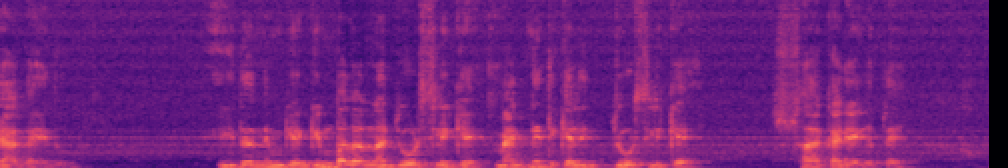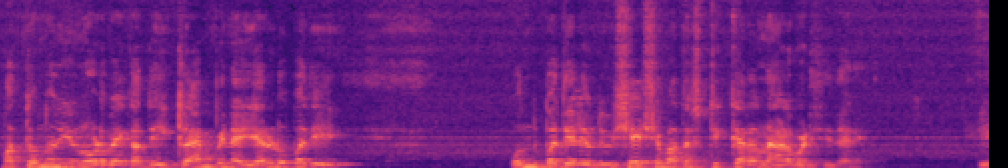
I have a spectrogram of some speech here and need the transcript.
ಜಾಗ ಇದು. ಇದು ನಿಮಗೆ ಗಿಂಬಲನ್ನು ಜೋಡಿಸ್ಲಿಕ್ಕೆ ಮ್ಯಾಗ್ನೆಟಿಕಲಿ ಜೋಡಿಸ್ಲಿಕ್ಕೆ ಸಹಕಾರಿಯಾಗುತ್ತೆ. ಮತ್ತೊಂದು ನೀವು ನೋಡಬೇಕಾದ ಈ ಕ್ಲ್ಯಾಂಪಿನ ಎರಡು ಬದಿ, ಒಂದು ಬದಿಯಲ್ಲಿ ಒಂದು ವಿಶೇಷವಾದ ಸ್ಟಿಕ್ಕರನ್ನು ಅಳವಡಿಸಿದ್ದಾರೆ. ಈ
